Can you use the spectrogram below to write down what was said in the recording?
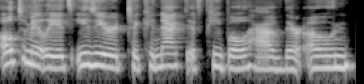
ultimately it's easier to connect if people have their own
